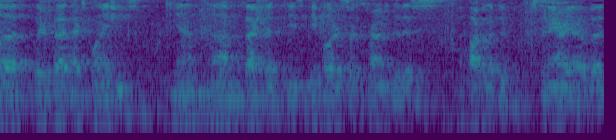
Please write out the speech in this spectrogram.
uh, clear-cut explanations. You know, um, the fact that these people are sort of thrown into this apocalyptic scenario, but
